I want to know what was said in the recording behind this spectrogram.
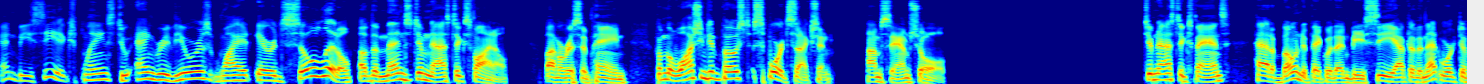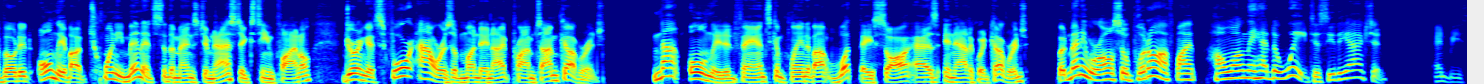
NBC explains to angry viewers why it aired so little of the men's gymnastics final. By Marissa Payne from the Washington Post Sports section. I'm Sam Scholl. Gymnastics fans had a bone to pick with NBC after the network devoted only about 20 minutes to the men's gymnastics team final during its four hours of Monday night primetime coverage. Not only did fans complain about what they saw as inadequate coverage, but many were also put off by how long they had to wait to see the action. NBC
